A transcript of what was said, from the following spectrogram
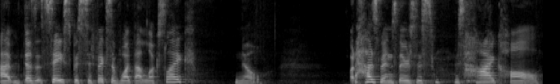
Uh, does it say specifics of what that looks like? No. But husbands, there's this, this high call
